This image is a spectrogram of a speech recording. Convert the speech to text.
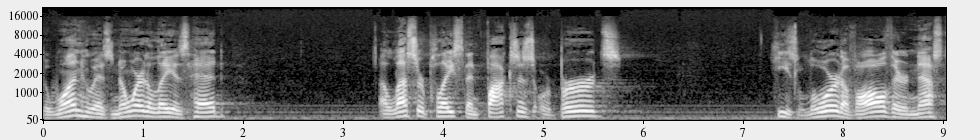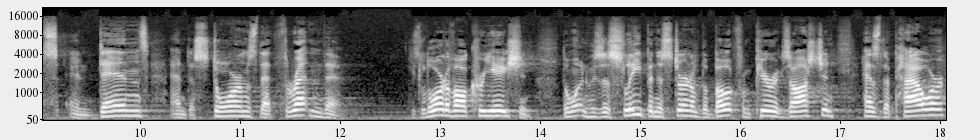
one who has nowhere to lay his head a lesser place than foxes or birds, He's Lord of all their nests and dens and the storms that threaten them. He's Lord of all creation. The one who's asleep in the stern of the boat from pure exhaustion has the power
